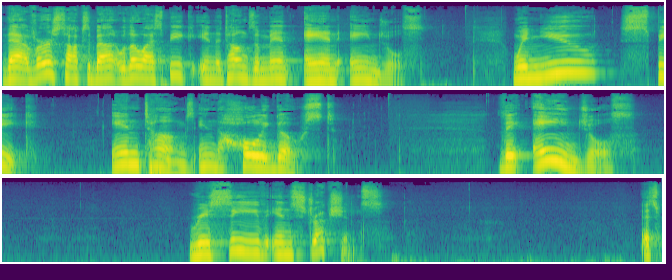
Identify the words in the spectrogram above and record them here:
that verse talks about, although I speak in the tongues of men and angels. When you speak in tongues, in the Holy Ghost, the angels receive instructions. That's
